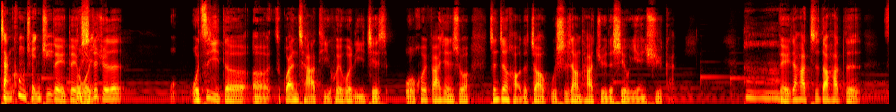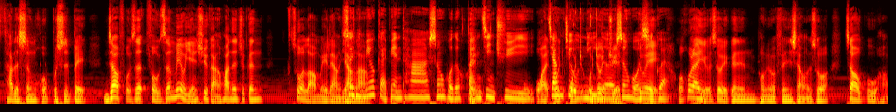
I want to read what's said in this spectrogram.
掌控全局。对对，我就觉得我我自己的呃观察、体会或理解，我会发现说，真正好的照顾是让他觉得是有延续感。嗯，对，让他知道他的。他的生活不是被你知道，否则否则没有延续感的话，那就跟坐牢没两样啊。所以你没有改变他生活的环境去将就你的生活习惯。我后来有的时候也跟朋友分享，我说照顾哈，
